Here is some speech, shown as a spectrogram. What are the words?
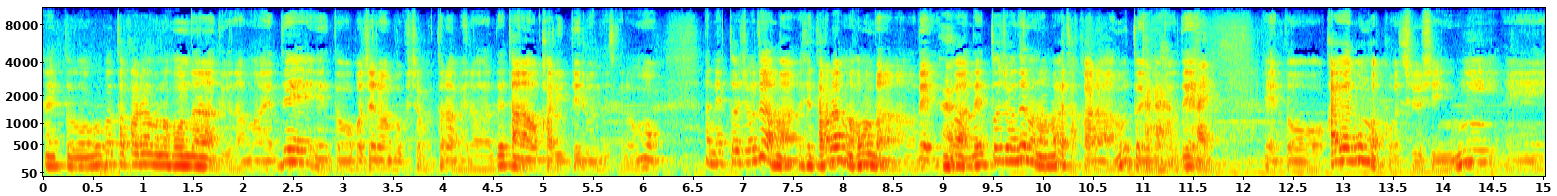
はい。えっと僕は宝物本棚という名前で、えっとこちらのブックショップトラベラーで棚を借りてるんですけどもネット上では、まあ、宝物本棚なので、はい。まあ、ネット上での名前は宝ムということで、はい。えー、と海外文学を中心に、えー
